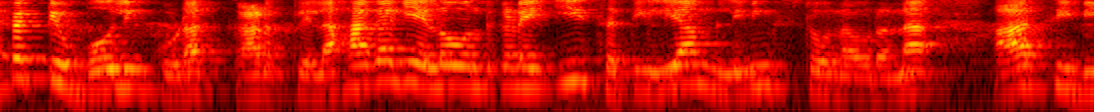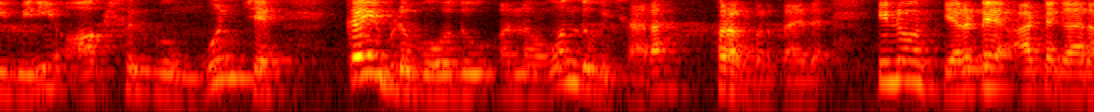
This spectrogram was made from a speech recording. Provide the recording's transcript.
ಎಫೆಕ್ಟಿವ್ ಬೌಲಿಂಗ್ ಕೂಡ ಕಾಣಿಸ್ಲಿಲ್ಲ. ಹಾಗಾಗಿ ಎಲ್ಲೋ ಒಂದು ಕಡೆ ಈ ಸತಿ ಲಿಯಾಮ್ ಲಿವಿಂಗ್ ಸ್ಟೋನ್ ಅವರನ್ನ ಆರ್ ಸಿ ಬಿ ಮಿನಿ ಆಕ್ಷನ್ಗೂ ಮುಂಚೆ ಕೈ ಬಿಡಬಹುದು ಅನ್ನೋ ಒಂದು ವಿಚಾರ ಹೊರಗೆ ಬರ್ತಾ ಇದೆ. ಇನ್ನು ಎರಡೇ ಆಟಗಾರ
